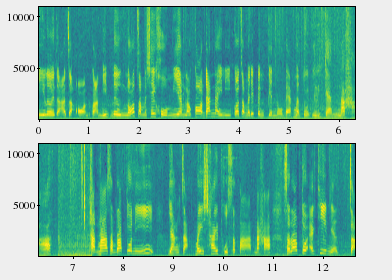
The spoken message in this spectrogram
นี้เลย แต่อาจจะอ่อนกว่านิดนึงเนาะจะไม่ใช่โครเมียม แล้วก็ด้านในนี้ก็จะไม่ได้เป็นเปียโนแบ็กเหมือนตัว e l e g a n t นะคะถัดมาสำหรับตัวนี้ยังจะไม่ใช่พุทสตาร์ทนะคะสำหรับตัว Active เนี่ยจะ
